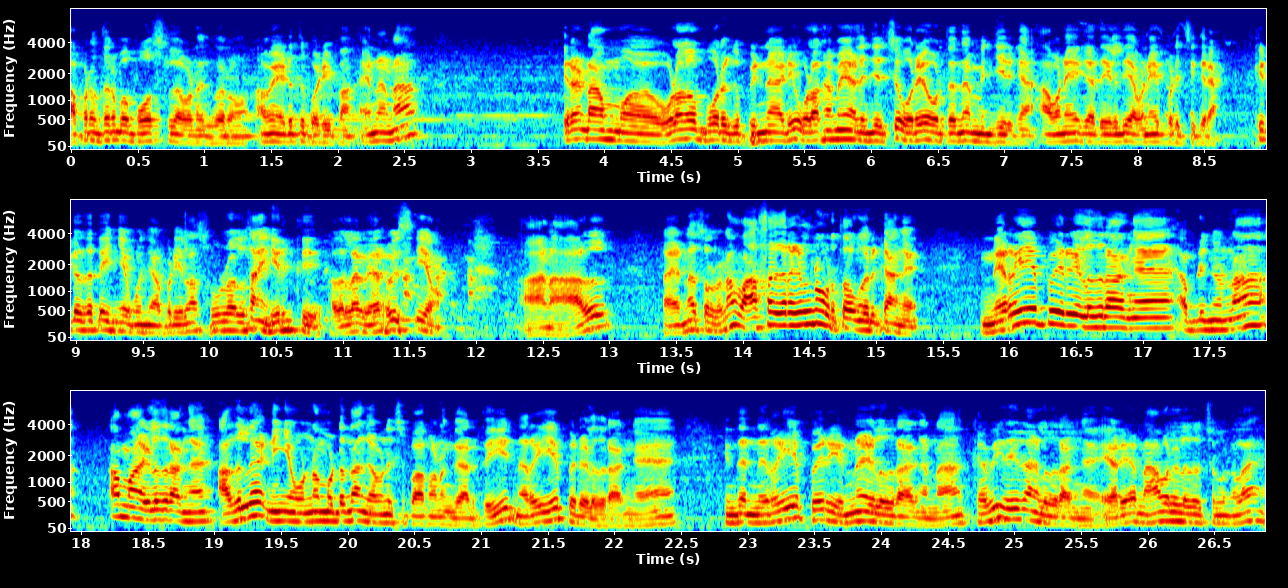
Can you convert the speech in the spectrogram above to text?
அப்புறம் திரும்ப போஸ்ட்டில் அவனுக்கு வரும். அவன் எடுத்து படிப்பான். என்னென்னா இரண்டாம் உலகப் போருக்கு பின்னாடி உலகமே அழிஞ்சிருச்சு. ஒரே ஒருத்தன் தான் மிஞ்சிருக்கேன் அவனே கதை எழுதி அவனே படிச்சுக்கிறான். கிட்டத்தட்ட இங்கே கொஞ்சம் அப்படியெல்லாம் சூழல்லாம் இருக்குது அதெல்லாம் வேறு விஷயம். ஆனால் நான் என்ன சொல்கிறேன்னா வாசகர்கள்னு ஒருத்தவங்க இருக்காங்க. நிறைய பேர் எழுதுகிறாங்க அப்படின்னு சொன்னால் ஆமாம் எழுதுறாங்க. அதில் நீங்கள் ஒன்றை மட்டும் தான் கவனித்து பார்க்கணும் கார்த்தி. நிறைய பேர் எழுதுகிறாங்க இந்த நிறைய பேர் என்ன எழுதுறாங்கன்னா கவிதை தான் எழுதுறாங்க. யாரையா நாவல் எழுத சொல்லுங்களேன்.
